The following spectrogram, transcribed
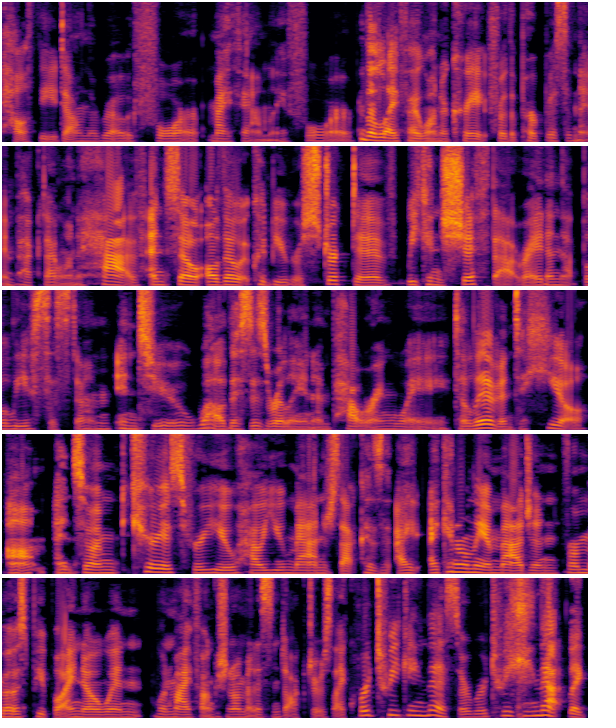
healthy down the road for my family, for the life I want to create, for the purpose and the impact I want to have. And so, although it could be restrictive, we can shift that, right? And that belief system into, wow, this is really an empowering way to live and to heal. Um, and so, I'm curious for you how you manage that because I, I can only imagine for most people, I know when when my functional medicine doctor is like, we're tweaking this or we're tweaking that, like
